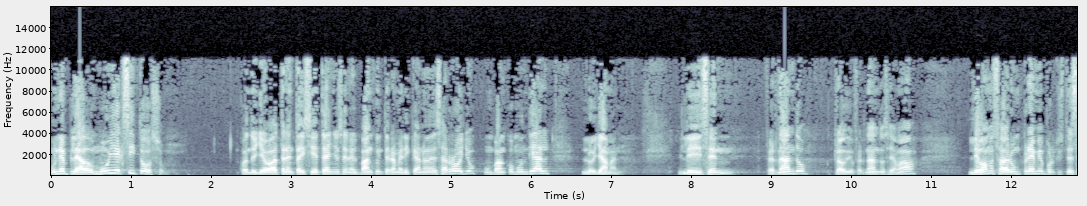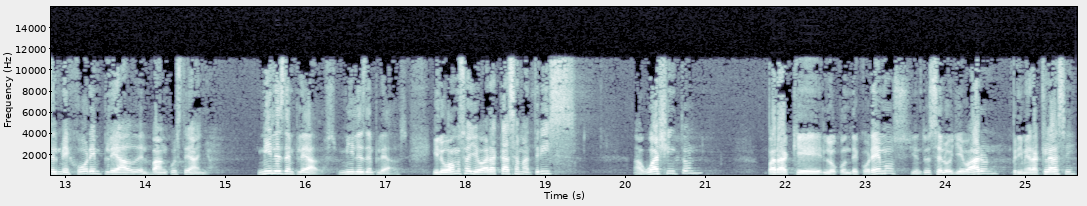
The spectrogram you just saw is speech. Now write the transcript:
un empleado muy exitoso, cuando llevaba 37 años en el Banco Interamericano de Desarrollo, un banco mundial, lo llaman. le dicen, Fernando, Claudio Fernando se llamaba, le vamos a dar un premio porque usted es el mejor empleado del banco este año. Miles de empleados, miles de empleados. Y lo vamos a llevar a casa matriz, a Washington, para que lo condecoremos y entonces se lo llevaron, primera clase,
